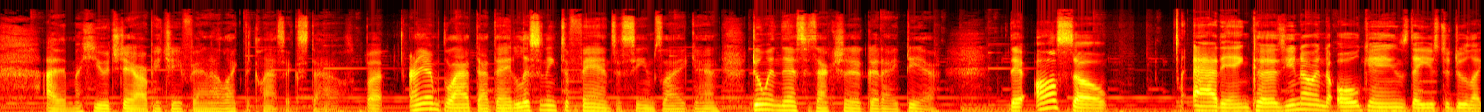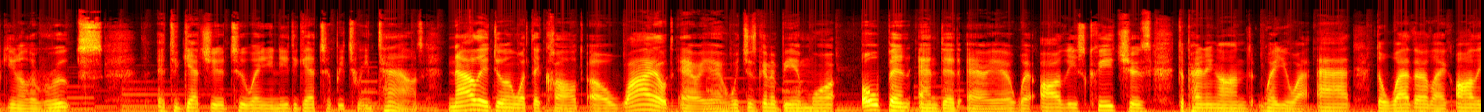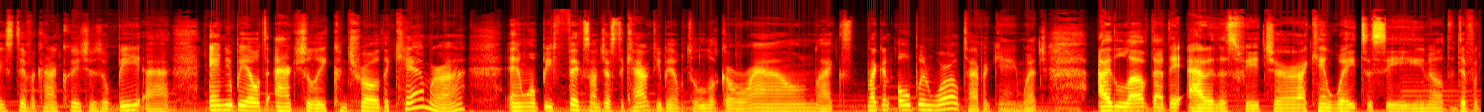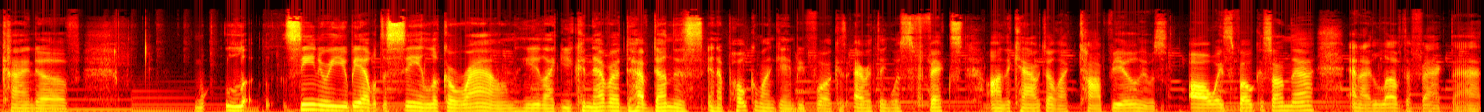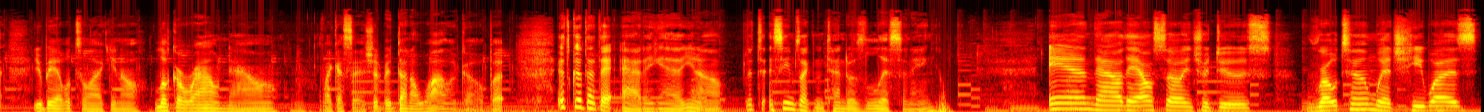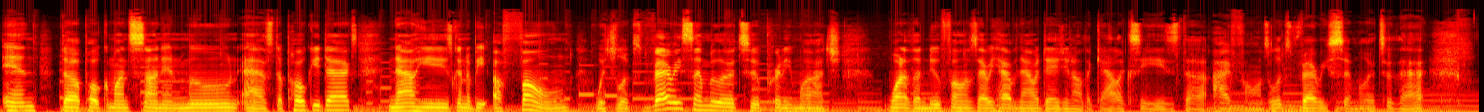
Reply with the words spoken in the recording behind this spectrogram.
I am a huge JRPG fan. I like the classic style. But I am glad that they're listening to fans, it seems like, and doing this is actually a good idea. They're also adding, because you know, in the old games, they used to do like, you know, the routes Uh, to get you to where you need to get to between towns. Now they're doing what they called a wild area, which is going to be a more open-ended area where all these creatures, depending on where you are at, the weather, like all these different kind of creatures will be at, and you'll be able to actually control the camera and won't be fixed on just the character. You'll be able to look around like like an open world type of game, which I love that they added this feature. I can't wait to see, you know, the different kind of look, scenery you'll be able to see and look around. You like you could never have done this in a Pokemon game before because everything was fixed on the character, like top view. It was always focused on that, and I love the fact that you'll be able to like you know look around now. Like I said, it should have been done a while ago, but it's good that they're adding it. You know, it, it seems like Nintendo is listening. And now they also introduce Rotom, which he was in the Pokemon Sun and Moon as the Pokédex. Now he's going to be a phone, which looks very similar to pretty much one of the new phones that we have nowadays, you know, the Galaxies, the iPhones. It looks very similar to that,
